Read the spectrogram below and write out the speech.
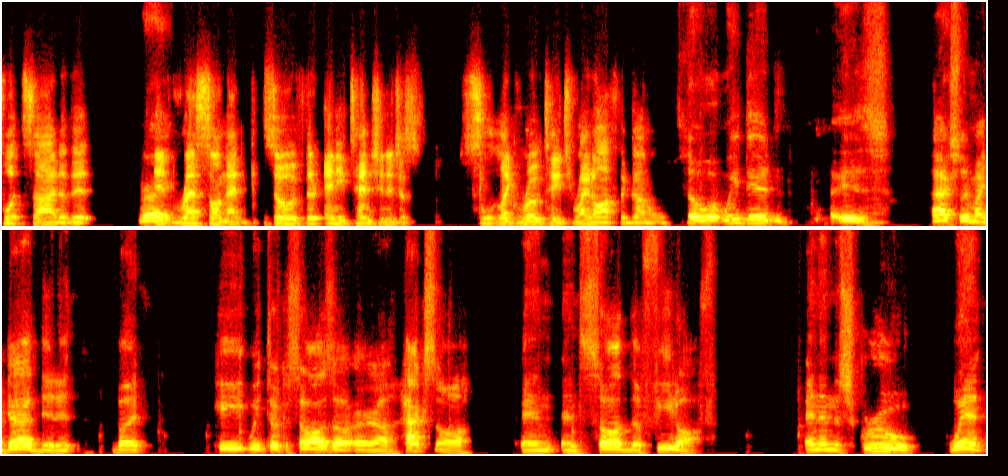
foot side of it Right. it rests on that. So if there any tension, it just sl- like rotates right off the gunnel. So what we did is actually my dad did it, but he we took a sawzall or a hacksaw and and sawed the feet off, and then the screw went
